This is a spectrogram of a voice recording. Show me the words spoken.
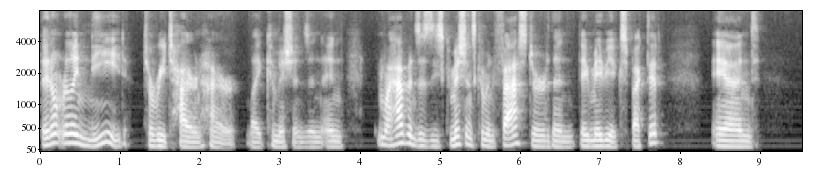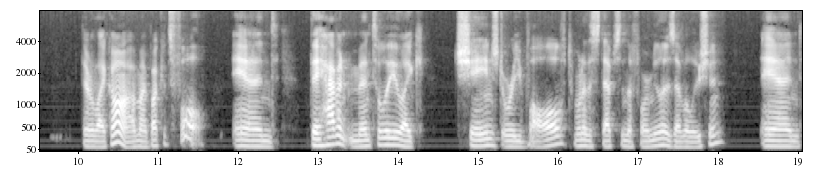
they don't really need to reach higher and higher like commissions. And and what happens is these commissions come in faster than they maybe expected and they're like oh my bucket's full. And they haven't mentally like changed or evolved. One of the steps in the formula is evolution and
